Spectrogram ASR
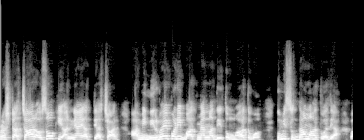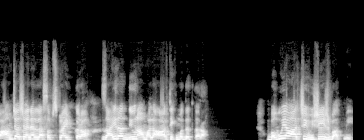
भ्रष्टाचार असो की अन्याय अत्याचार आम्ही निर्भयपणे बातम्यांना देतो महत्त्व. तुम्ही सुद्धा महत्त्व द्या व आमच्या चॅनलला सबस्क्राईब करा. जाहिरात देऊन आम्हाला आर्थिक मदत करा. बघूया आजची विशेष बातमी.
